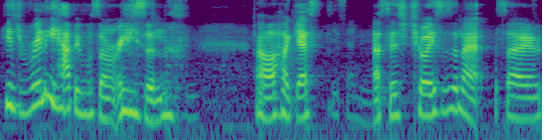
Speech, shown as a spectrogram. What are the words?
He's really happy for some reason. oh, I guess that's his choice, isn't it? So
